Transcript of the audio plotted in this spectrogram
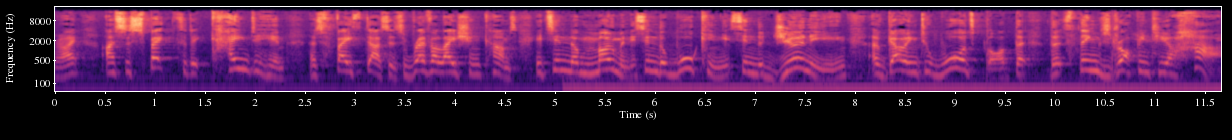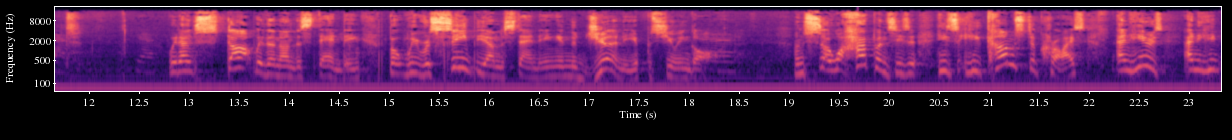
Right? I suspect that it came to him as faith does, as revelation comes. It's in the moment, it's in the walking, it's in the journeying of going towards God that, that things drop into your heart. We don't start with an understanding, but we receive the understanding in the journey of pursuing God. And so what happens is he's, he comes to Christ, and here is, and he,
